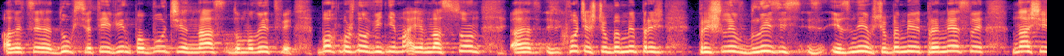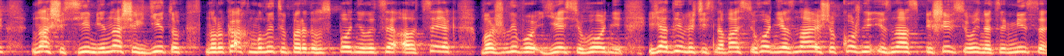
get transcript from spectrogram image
Але це Дух Святий, Він побуджує нас до молитви. Бог, можливо, віднімає в нас сон, а хоче, щоб ми прийшли в близість із Ним, щоб ми принесли наші, наші сім'ї, наших діток на руках молитви перед Господнє лице. Але це як важливо є сьогодні. І я дивлячись на вас сьогодні, я знаю, що кожен із нас спішив сьогодні на це місце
